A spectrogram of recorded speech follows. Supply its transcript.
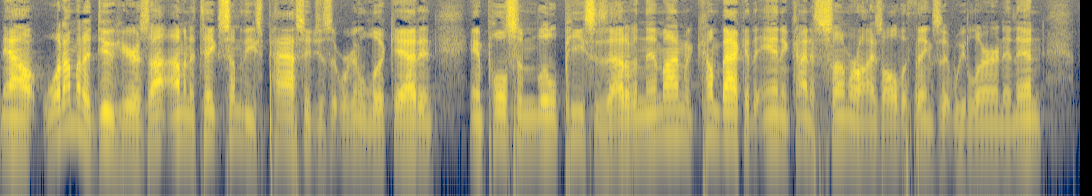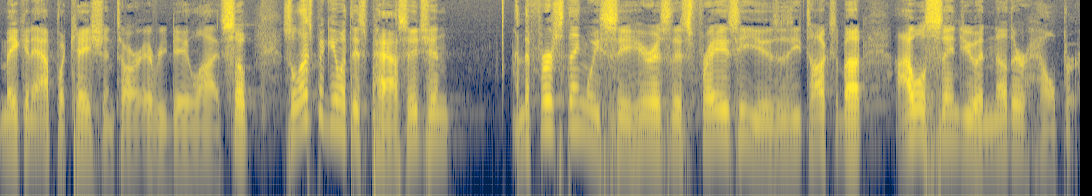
Now, what I'm going to do here is I, am going to take some of these passages that we're going to look at and, and pull some little pieces out of them. Then I'm going to come back at the end and kind of summarize all the things that we learn and then make an application to our everyday lives. So, so let's begin with this passage. And, and the first thing we see here is this phrase he uses. He talks about, I will send you another helper.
